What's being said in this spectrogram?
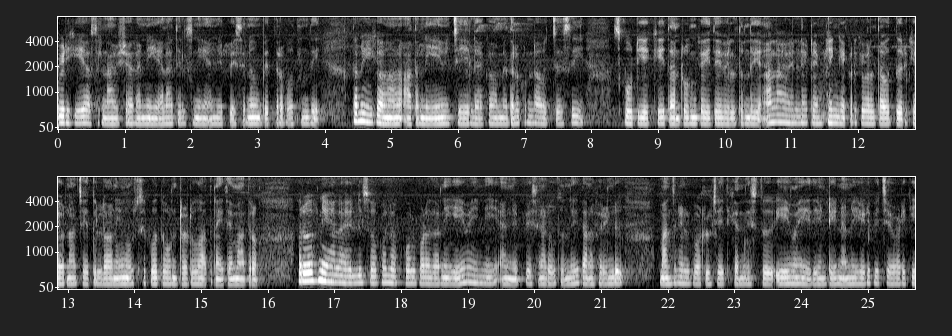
వీడికి అసలు నా విషయాలన్నీ ఎలా తెలిసినాయి అని చెప్పేసి బిత్తరపోతుంది తను ఇక అతన్ని ఏమి చేయలేక మెదలకుండా వచ్చేసి స్కూటీ ఎక్కి తన రూమ్కి అయితే వెళ్తుంది. అలా వెళ్ళే టైంలో ఇంకెక్కడికి వెళ్తావు? దొరికావు నా చేతుల్లో అని మురిసిపోతూ ఉంటాడు అతనైతే మాత్రం. రోహిణి అలా వెళ్ళి సోఫాలో కోల్పడగానే ఏమైంది అని చెప్పేసి అడుగుతుంది తన ఫ్రెండ్. మంచినీళ్ళ బాటిల్ చేతికి అందిస్తూ ఏమయ్యేది ఏంటి? నన్ను ఏడిపించేవాడికి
